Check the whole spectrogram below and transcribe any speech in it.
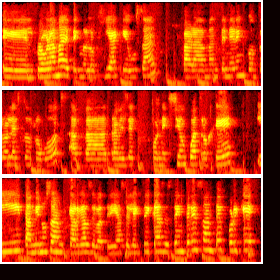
el programa de tecnología que usan para mantener en control a estos robots a, través de conexión 4G y también usan cargas de baterías eléctricas. Está interesante porque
